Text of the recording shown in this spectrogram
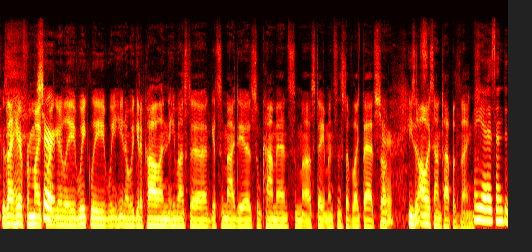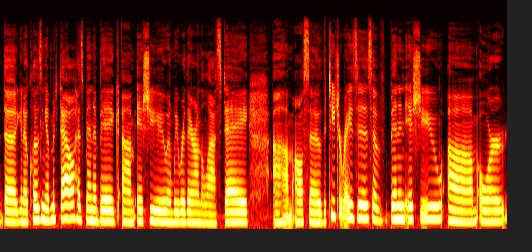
Because I hear from Mike Sure. regularly, weekly. We, you know, we get a call and he wants to get some ideas, some comments, some uh, statements, and stuff like that. So Sure. he's, He's- always on top of things. He is, and the you know closing of McDowell has been a big um, issue, and we were there on the last day. Um, also, the teacher raises have been an issue, um, or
